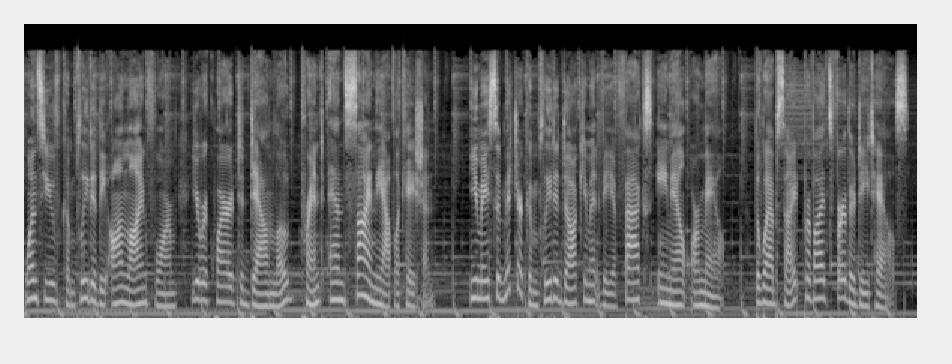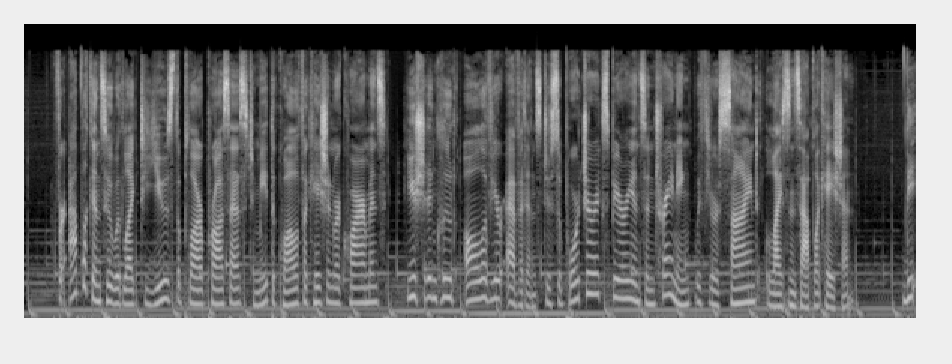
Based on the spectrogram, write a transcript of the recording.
Once you've completed the online form, you're required to download, print, and sign the application. You may submit your completed document via fax, email, or mail. The website provides further details. For applicants who would like to use the PLAR process to meet the qualification requirements, you should include all of your evidence to support your experience and training with your signed license application. The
